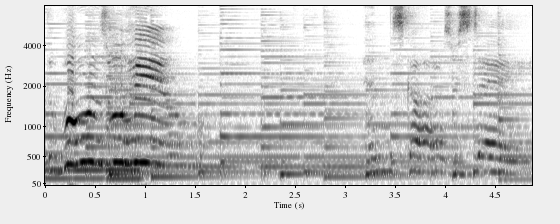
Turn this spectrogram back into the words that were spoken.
the wounds will heal and the scars will stay.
